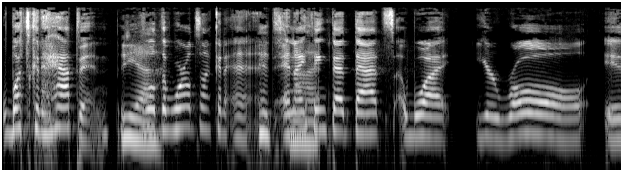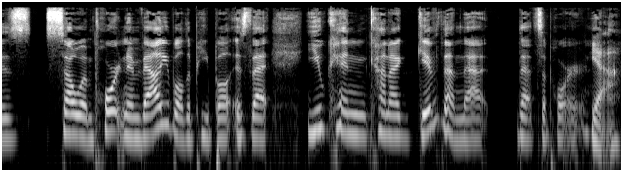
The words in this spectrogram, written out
what's going to happen? Yeah. Well, the world's not going to end. It's and I think that that's what your role is so important and valuable to people is that you can kind of give them that that support. Yeah.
